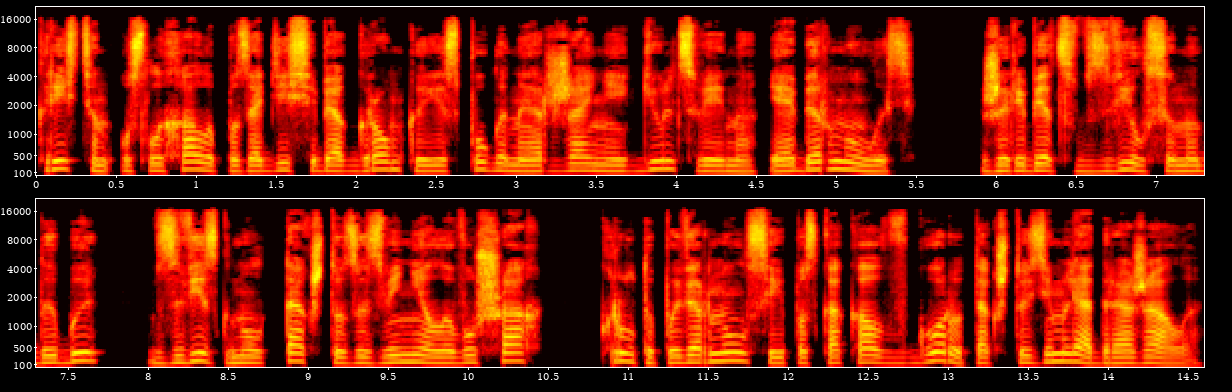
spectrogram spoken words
Кристин услыхала позади себя громкое и испуганное ржание Гюльцвейна и обернулась. Жеребец взвился на дыбы, взвизгнул так, что зазвенело в ушах, круто повернулся и поскакал в гору так, что земля дрожала.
